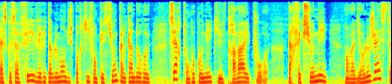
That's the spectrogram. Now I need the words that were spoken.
est-ce que ça fait véritablement du sportif en question quelqu'un d'heureux? Certes, on reconnaît qu'il travaille pour perfectionner, on va dire, le geste.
